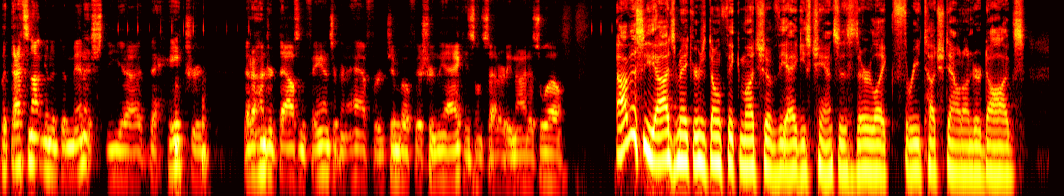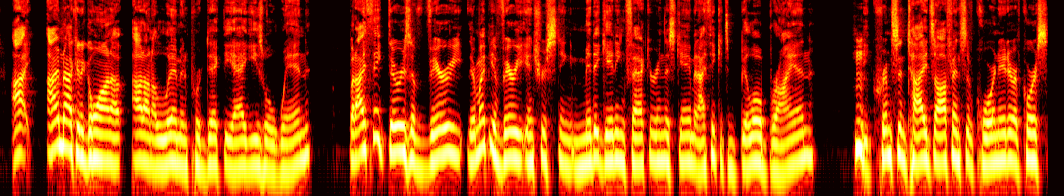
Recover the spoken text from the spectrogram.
But that's not going to diminish the uh, the hatred that hundred thousand fans are going to have for Jimbo Fisher and the Aggies on Saturday night as well obviously the odds makers don't think much of the Aggies' chances. They're like three touchdown underdogs. I I'm not going to go on a, out on a limb and predict the Aggies will win, but I think there is a very there might be a very interesting mitigating factor in this game, and I think it's Bill O'Brien, hmm. the Crimson Tide's offensive coordinator. Of course,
